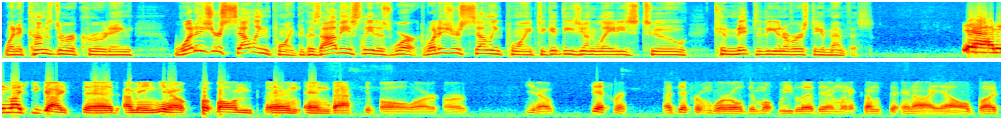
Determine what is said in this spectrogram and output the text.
when it comes to recruiting, what is your selling point? Because obviously it has worked. What is your selling point to get these young ladies to commit to the University of Memphis? Yeah, I mean, like you guys said, I mean, you know, football and and, and basketball are, are, you know, different, a different world than what we live in when it comes to NIL. But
